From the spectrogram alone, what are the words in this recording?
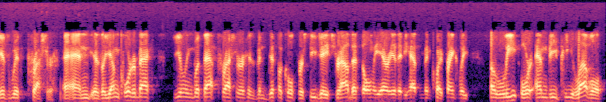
is with pressure. And as a young quarterback, dealing with that pressure has been difficult for CJ Stroud. That's the only area that he hasn't been, quite frankly, elite or MVP level.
